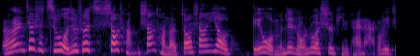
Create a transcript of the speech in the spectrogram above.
然后就是，其实我就说，商场商场的招商要给我们这种弱势品牌哪个位置，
